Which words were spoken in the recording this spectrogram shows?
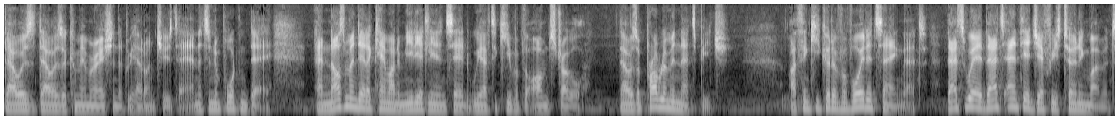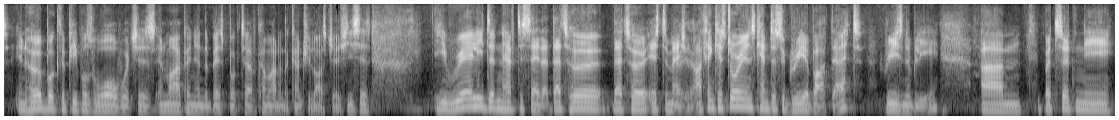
That was that was a commemoration that we had on Tuesday, and it's an important day. And Nelson Mandela came out immediately and said, "We have to keep up the armed struggle." There was a problem in that speech. I think he could have avoided saying that. That's where that's Anthea Jeffery's turning moment. In her book, The People's War, which is, in my opinion, the best book to have come out in the country last year, she says he really didn't have to say that. That's her. That's her estimation. I think historians can disagree about that reasonably, um, but certainly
